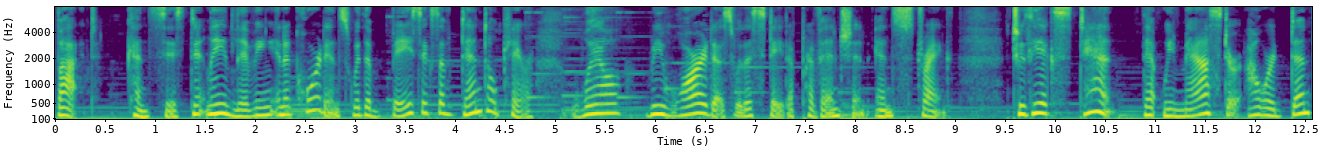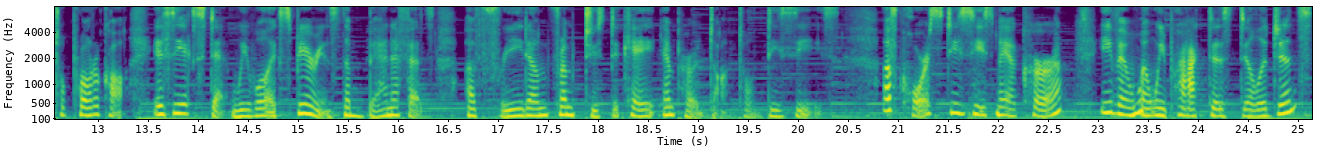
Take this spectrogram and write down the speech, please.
But consistently living in accordance with the basics of dental care will reward us with a state of prevention and strength. To the extent that we master our dental protocol is the extent we will experience the benefits of freedom from tooth decay and periodontal disease. Of course, disease may occur even when we practice diligence,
